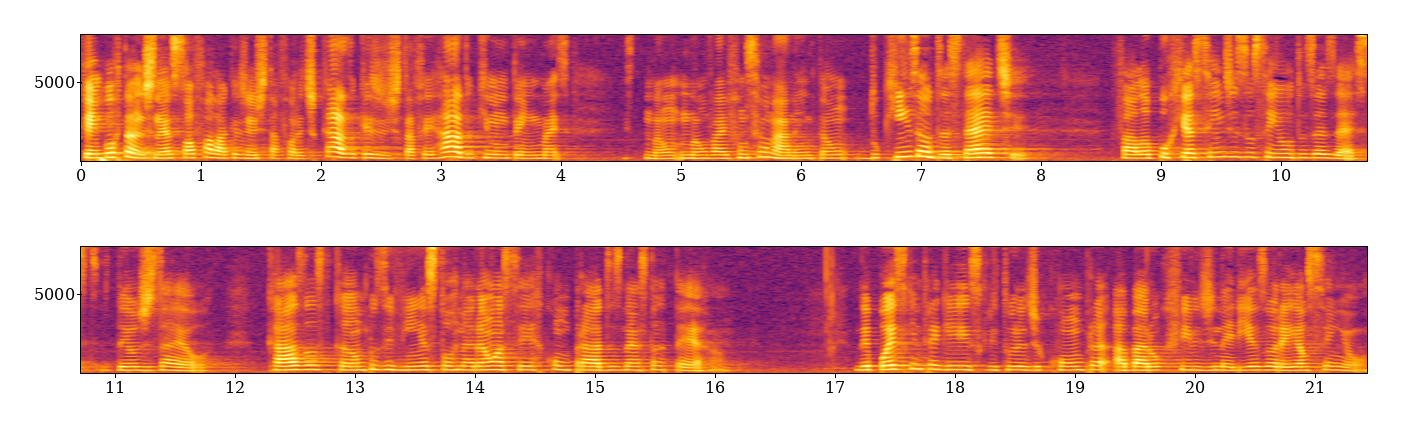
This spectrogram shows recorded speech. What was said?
Que é importante, né? Só falar que a gente está fora de casa, que a gente está ferrado, que não tem mais. Não, não vai funcionar. Né? Então, do 15 ao 17, fala: Porque assim diz o Senhor dos Exércitos, Deus de Israel: casas, campos e vinhas tornarão a ser comprados nesta terra. Depois que entreguei a escritura de compra a Baruch, filho de Nerias, orei ao Senhor.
